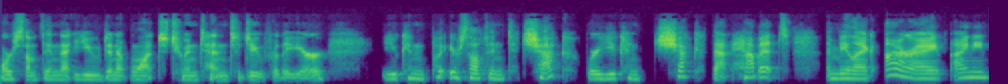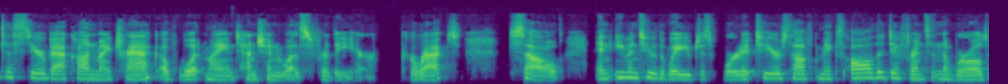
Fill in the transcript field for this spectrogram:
or something that you didn't want to intend to do for the year, you can put yourself into check where you can check that habit and be like, all right, I need to steer back on my track of what my intention was for the year. Correct. So, and even to the way you just word it to yourself makes all the difference in the world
